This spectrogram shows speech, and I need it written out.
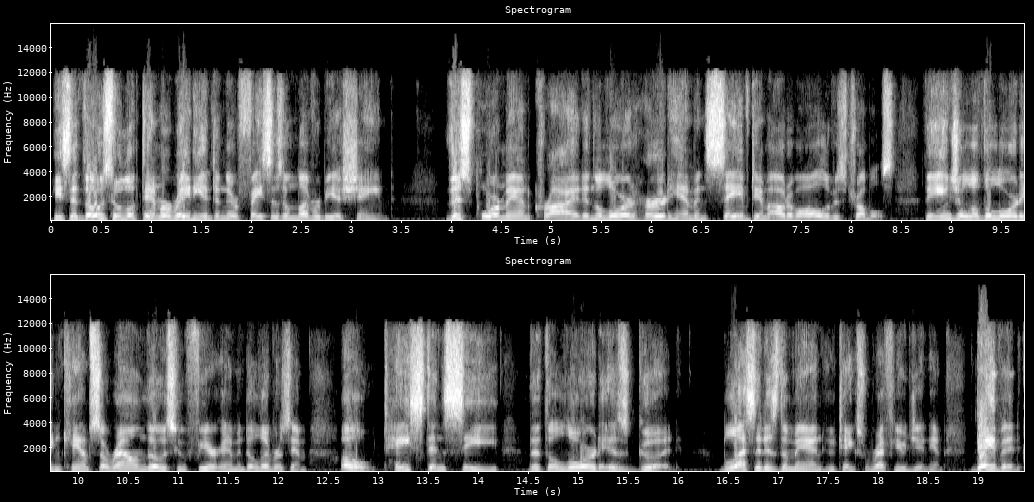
He said, Those who look to him are radiant and their faces will never be ashamed. This poor man cried, and the Lord heard him and saved him out of all of his troubles. The angel of the Lord encamps around those who fear him and delivers him. Oh, taste and see that the Lord is good. Blessed is the man who takes refuge in him. David,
